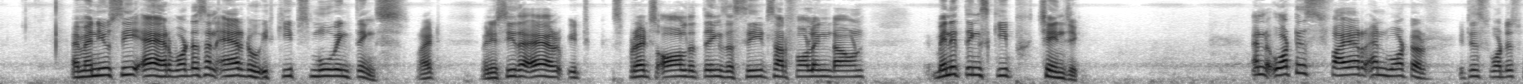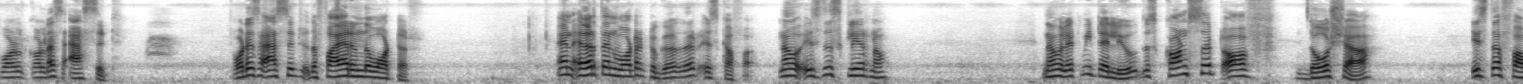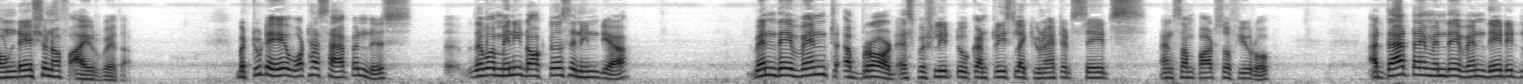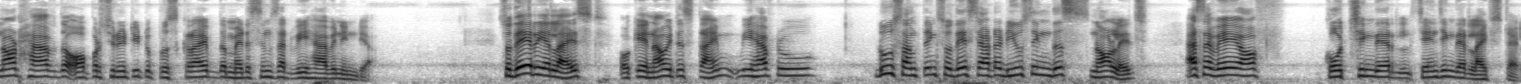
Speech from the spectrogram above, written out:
And when you see air, what does an air do? It keeps moving things, right? When you see the air, it spreads all the things, the seeds are falling down, many things keep changing. And what is fire and water? It is what is world called as acid. What is acid? The fire in the water. And earth and water together is kapha. Now, is this clear now? Now, let me tell you this concept of dosha is the foundation of Ayurveda. But today, what has happened is uh, there were many doctors in India when they went abroad, especially to countries like United States and some parts of Europe. At that time, when they went, they did not have the opportunity to prescribe the medicines that we have in India. So they realized, okay, now it is time we have to do something. So they started using this knowledge as a way of coaching their, changing their lifestyle.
